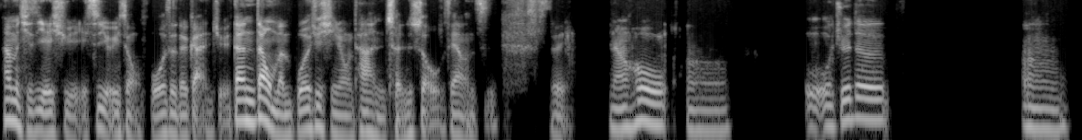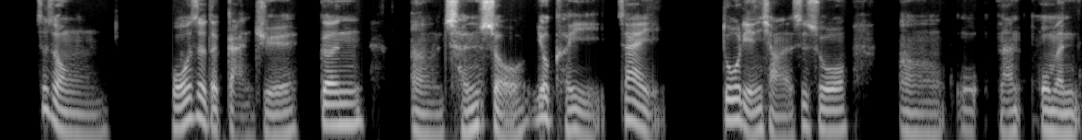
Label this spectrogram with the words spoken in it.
他们其实也许也是有一种活着的感觉，但但我们不会去形容他很成熟这样子，对。然后，嗯、我我觉得，嗯、这种活着的感觉跟嗯、成熟又可以再多联想的是说，嗯、我难我们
